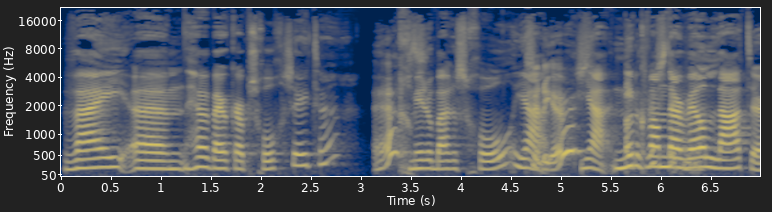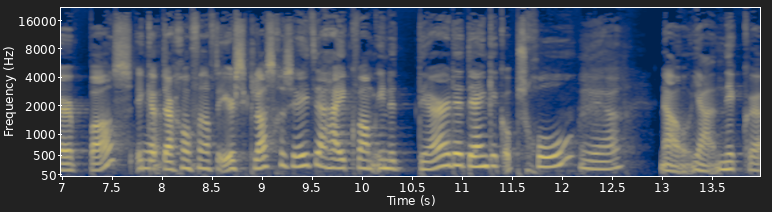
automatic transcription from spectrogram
Wij ehm, hebben bij elkaar op school gezeten. Echt? Middelbare school. Ja. Serieus? Ja, Nick dat wist kwam daar niet. wel later pas. Ik Ja. heb daar gewoon vanaf de eerste klas gezeten. Hij kwam in de derde, denk ik, op school. Ja. Nou ja, Nick. eh,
